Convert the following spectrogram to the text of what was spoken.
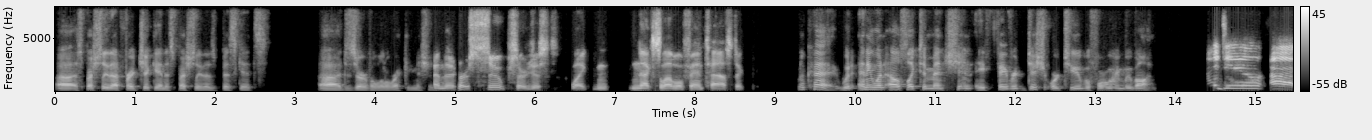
uh, especially that fried chicken, especially those biscuits, uh, deserve a little recognition. And the, her soups are just like n- next level, fantastic. Okay. Would anyone else like to mention a favorite dish or two before we move on? I do. Uh,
